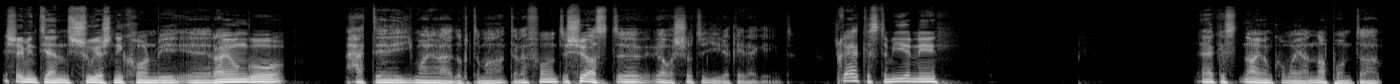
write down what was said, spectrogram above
és egy mint ilyen súlyos Nick Hornby eh, rajongó, hát én így majdnem eldobtam a telefont, és ő azt javasolt, hogy írjak egy regényt. És akkor elkezdtem írni, elkezd, nagyon komolyan naponta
